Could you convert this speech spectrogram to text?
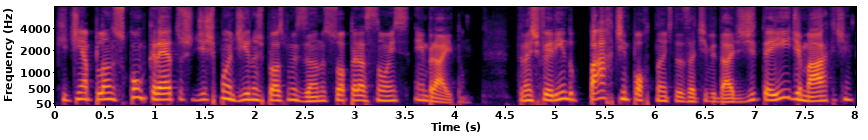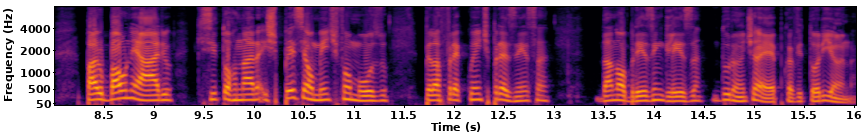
que tinha planos concretos de expandir nos próximos anos suas operações em Brighton, transferindo parte importante das atividades de TI e de marketing para o balneário, que se tornara especialmente famoso pela frequente presença da nobreza inglesa durante a época vitoriana.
